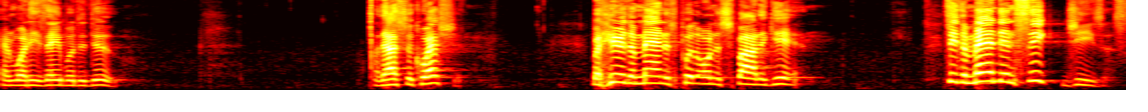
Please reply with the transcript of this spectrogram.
and what He's able to do? That's the question. But here the man is put on the spot again. See, the man didn't seek Jesus,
